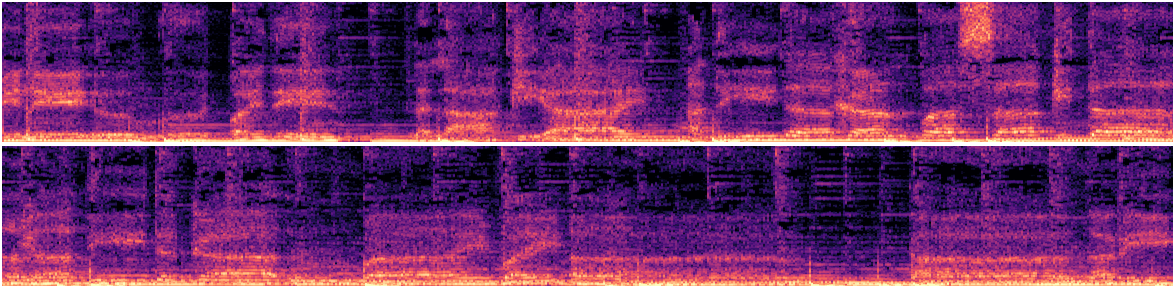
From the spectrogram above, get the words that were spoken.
pili umut pay din Lalaki ay adidakan pa sa kita Adidakan bay-bayan Tanarikan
